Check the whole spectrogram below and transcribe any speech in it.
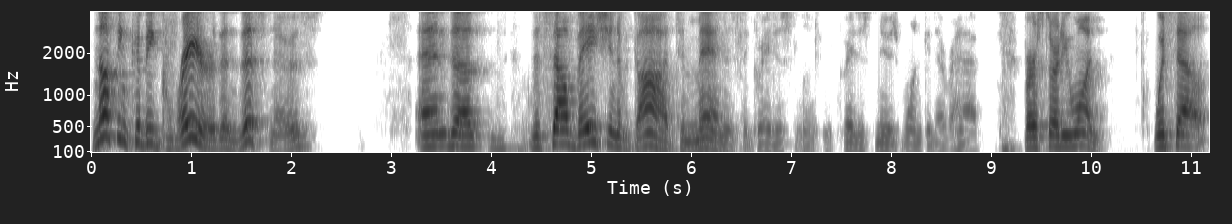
Nothing could be greater than this news. And uh, the salvation of God to man is the greatest, greatest news one could ever have. Verse 31 which thou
